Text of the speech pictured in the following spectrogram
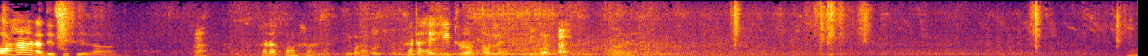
কঢ়া এটা দি উঠিছে কঢ়া সেই ইটৰ তলে হয় হুম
